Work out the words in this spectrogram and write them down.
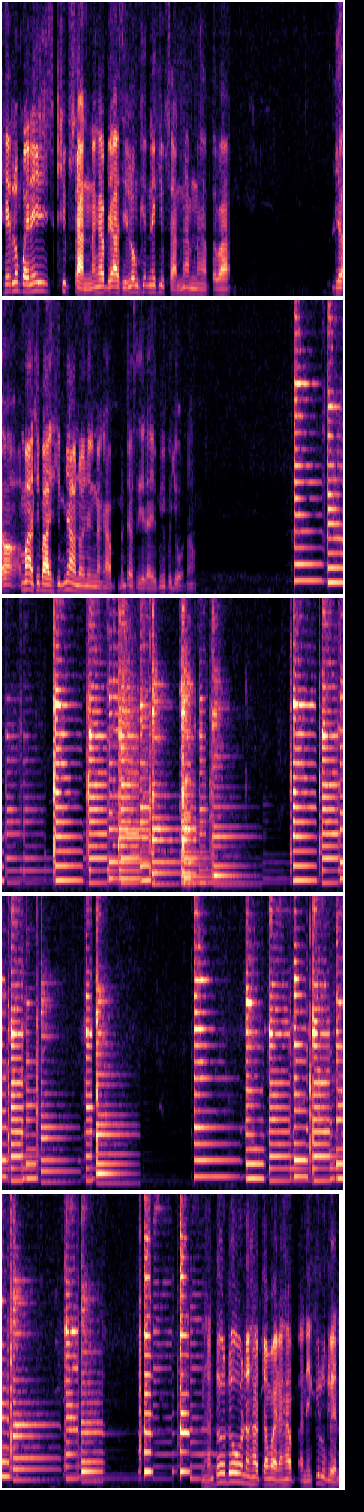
เฮ็ดลงไปในคลิปสั้นนะครับเดี๋ยวอาจสิลงในคลิปสั้นนํนะครับ แต่ว่า เดี๋ยวมาอธิบายคลิปยาวหน่อยหนึงนะครับ มันจะสีใดมีประโยชน์เนาะนะโดโดนะครับจำไว้นะครับ อันนี้คือลูกเล่น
